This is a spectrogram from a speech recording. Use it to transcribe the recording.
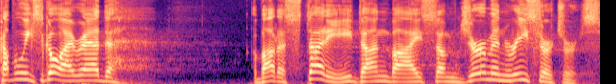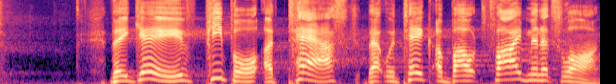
couple weeks ago, I read about a study done by some German researchers. They gave people a task that would take about five minutes long.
